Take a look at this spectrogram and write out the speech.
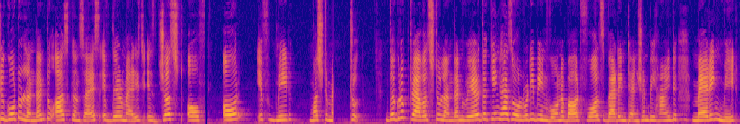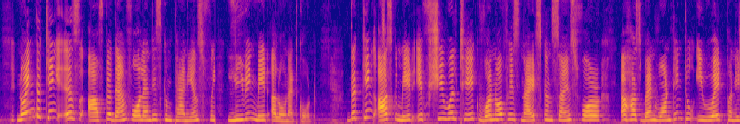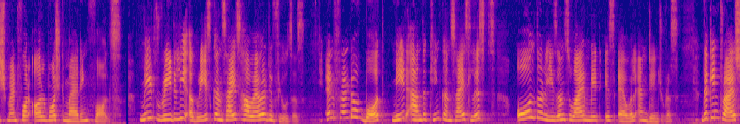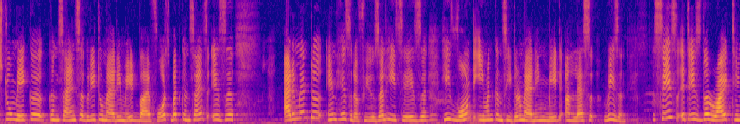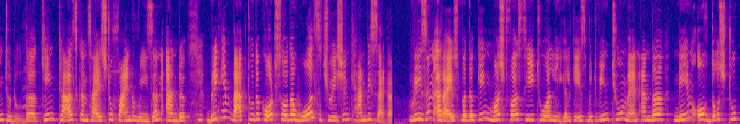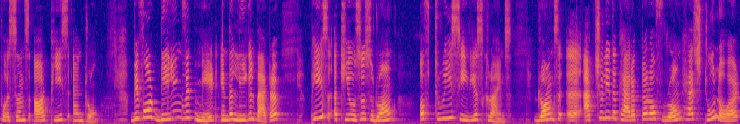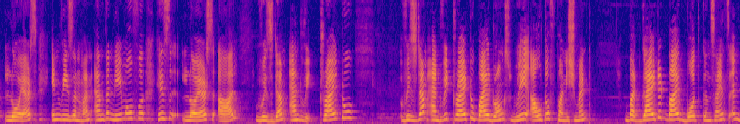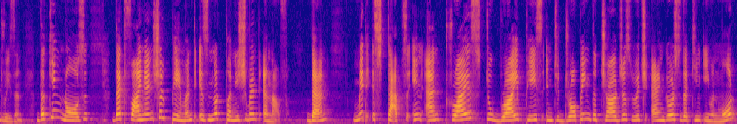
to go to London to ask Concise if their marriage is just off or if Mead must marry truth. The group travels to London where the king has already been warned about False bad intention behind marrying Mead. Knowing the king is after them, Fall and his companions flee, leaving Mead alone at court. The king asks Mead if she will take one of his knights' conscience for a husband wanting to evade punishment for almost marrying False. Mead readily agrees, Concise, however, refuses. In front of both Mead and the king, Concise lists all the reasons why Mead is evil and dangerous. The king tries to make uh, Conscience agree to marry Maid by force, but Conscience is uh, Adamant in his refusal, he says he won't even consider marrying Maid unless reason. Says it is the right thing to do. The king tells Concise to find reason and bring him back to the court so the whole situation can be settled. Reason arrives, but the king must first see to a legal case between two men, and the name of those two persons are Peace and Wrong. Before dealing with Mead in the legal matter, Peace accuses Wrong of three serious crimes. Wrong's uh, actually the character of Wrong has two lawyer, lawyers in Vision 1 and the name of his lawyers are Wisdom and Wit. Try to Wisdom and Wit try to buy Wrong's way out of punishment but guided by both conscience and reason. The king knows that financial payment is not punishment enough. Then Mead steps in and tries to bribe Peace into dropping the charges, which angers the king even more.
